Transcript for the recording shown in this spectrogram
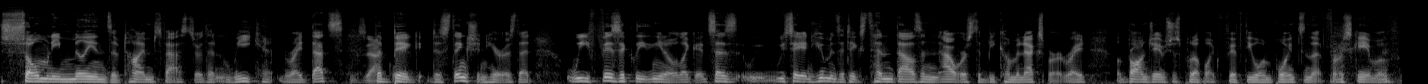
so many millions of times faster than we can, right? That's Exactly. the big distinction here is that we physically, you know, like it says, we, we say in humans it takes 10,000 hours to become an expert, right? LeBron James just put up like 51 points in that first game of,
